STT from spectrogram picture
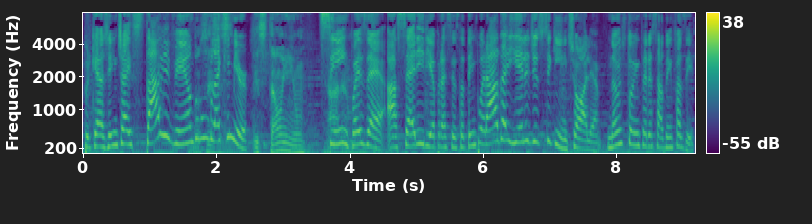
Porque a gente já está vivendo um Vocês Black Mirror. Estão em um. Sim, pois é. A série iria pra sexta temporada e ele disse o seguinte: olha, não estou interessado em fazer.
